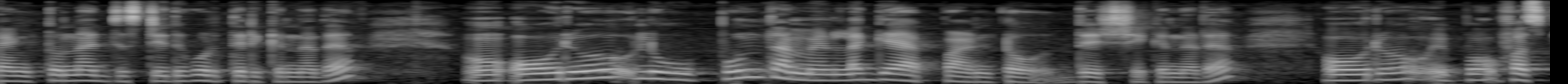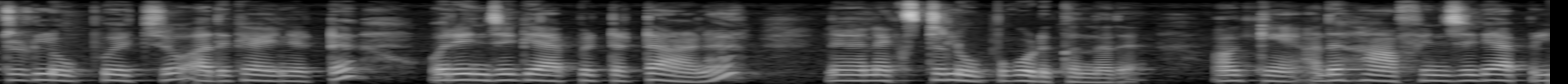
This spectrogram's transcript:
ലെങ്ത് ഒന്ന് അഡ്ജസ്റ്റ് ചെയ്ത് കൊടുത്തിരിക്കുന്നത്. ഓരോ ലൂപ്പും തമ്മിലുള്ള ഗ്യാപ്പാണ് കേട്ടോ ഉദ്ദേശിക്കുന്നത്. ഓരോ ഇപ്പോൾ ഫസ്റ്റ് ഒരു ലൂപ്പ് വെച്ചു അത് കഴിഞ്ഞിട്ട് ഒരു ഇഞ്ച് ഗ്യാപ്പ് ഇട്ടിട്ടാണ് നെക്സ്റ്റ് ലൂപ്പ് കൊടുക്കുന്നത്. ഓക്കെ അത് ഹാഫ് ഇഞ്ച് ഗ്യാപ്പിൽ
